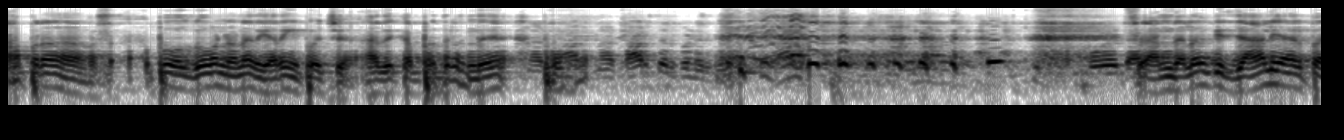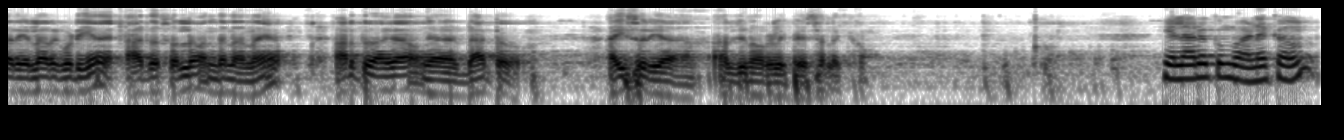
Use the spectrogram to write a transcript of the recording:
அப்புறம் ச- போ கோவன்னு அது இறங்கி போச்சு. அதுக்கப்புறத்துலேருந்து ஸோ அந்த அளவுக்கு ஜாலியாக இருப்பார் எல்லாரும் கூடயும். அதை சொல்ல வந்தேன் நான். அடுத்ததாக அவங்க டாக்டர் ஐஸ்வர்யா அர்ஜுன் அவர்களை பேச அழைக்கிறோம். எல்லாருக்கும் வணக்கம்.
